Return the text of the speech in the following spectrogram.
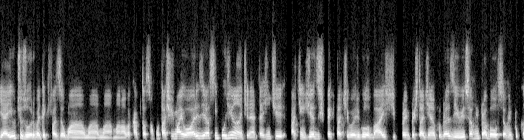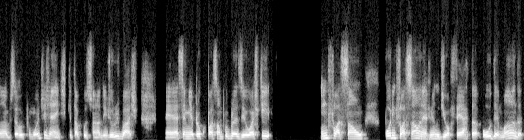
E aí o Tesouro vai ter que fazer uma, uma, uma, uma nova captação com taxas maiores e assim por diante, né? Até a gente atingir as expectativas globais para emprestar dinheiro para o Brasil. Isso é ruim para a Bolsa, é ruim para o câmbio, isso é ruim para um monte de gente que está posicionado em juros baixos. É, essa é a minha preocupação para o Brasil. Eu acho que inflação por inflação, né, vindo de oferta ou demanda,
